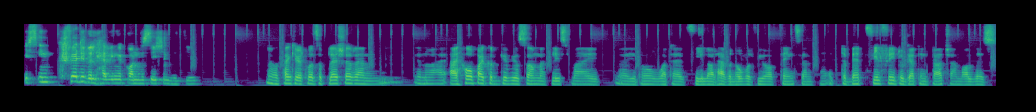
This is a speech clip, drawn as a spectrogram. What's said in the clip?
It's incredible having a conversation with you. No, thank you. It was a pleasure, and you know, I, I hope I could give you some, at least my, uh, you know, what I feel or have an overview of things. And uh, bit, feel free to get in touch. I'm always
